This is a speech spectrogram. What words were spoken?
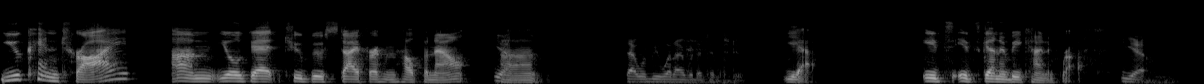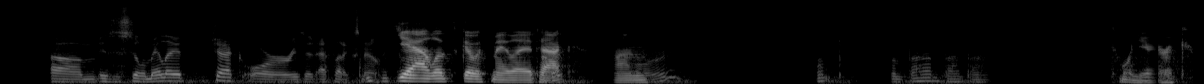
you can try. Um, you'll get two boost die for him helping out. Yeah, Um, that would be what I would attempt to do. yeah. It's it's gonna be kind of rough. Yeah. Um, is it still a melee check or is it athletics now? Yeah, let's go with melee attack. Um. Come on, Eric.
